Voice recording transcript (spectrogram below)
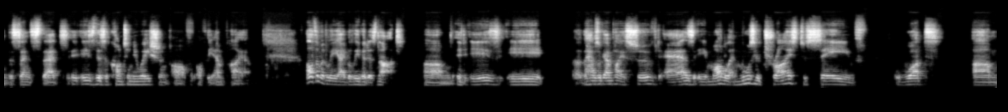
In the sense that is this a continuation of, of the empire? Ultimately, I believe it is not. Um, it is a uh, the Habsburg Empire served as a model, and Musil tries to save what um,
